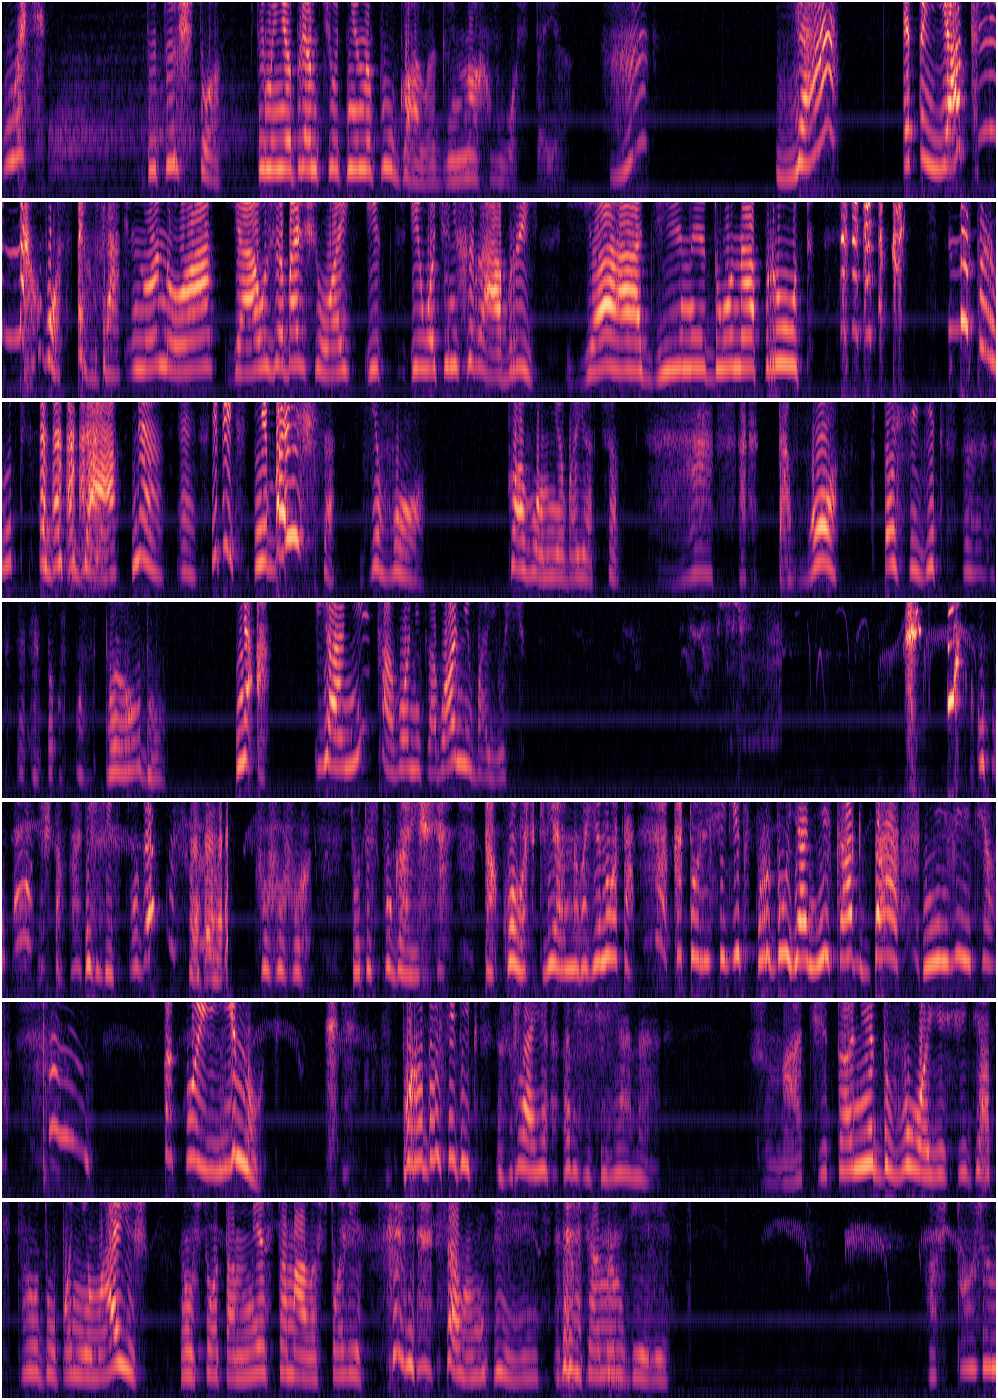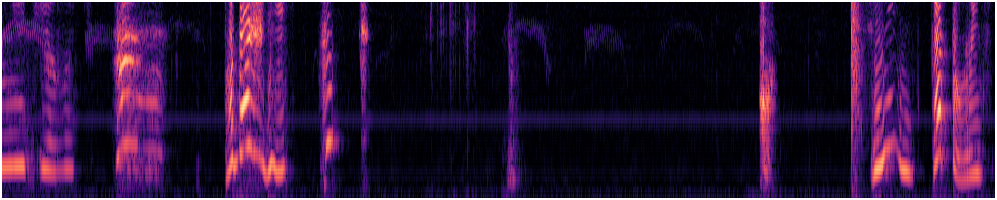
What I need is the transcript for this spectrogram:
Ой, да ты что? Ты меня прям чуть не напугала, длиннохвостая. А? Я? Это я длиннохвостая? Ну-ну, я уже большой и, и очень храбрый. Я один иду на пруд. На пруд? Да. И ты не боишься его? Кого мне бояться? Пруду. Не, я никого, никого не боюсь. Что, испугался? Фу-фу-фу, тут испугаешься. Такого скверного енота, который сидит в пруду, я никогда не видел. Какой енот? В пруду сидит злая обезьяна. Значит, они двое сидят в пруду, понимаешь? Ну что там, места мало, что ли? В самом деле. На самом деле. А что же мне делать? Подожди. О, с ним, который в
